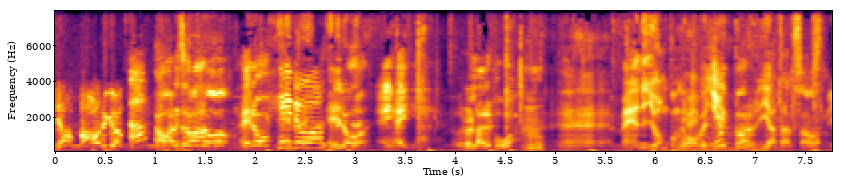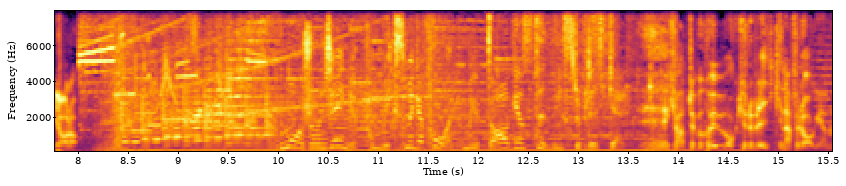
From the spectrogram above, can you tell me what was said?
ja, ha det gött. Ja. Ja, detsamma. Hej då. Hej då. Hej då. Hej, hej. Då rullar det på. Eh, Med en ny omgång. Nu har vi det börjat alltså. Ja då. Morgongänget på Mix Megapol med dagens tidningsrubriker. Eh, Kvart över sju och rubrikerna för dagen.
